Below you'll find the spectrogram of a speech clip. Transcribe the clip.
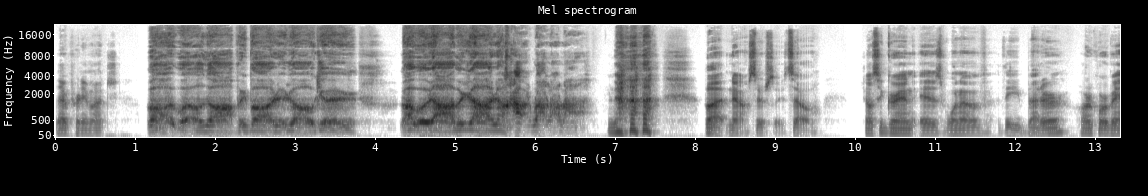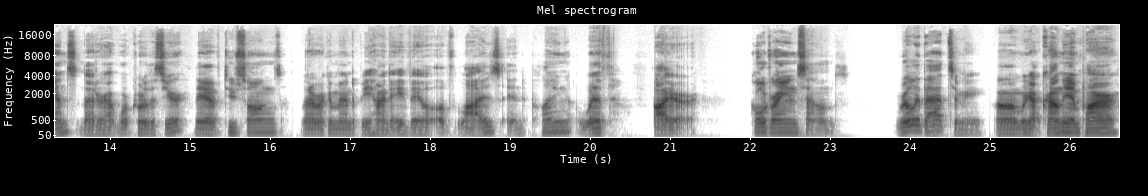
They're pretty much. I will not be born in I will not be But no, seriously. So, Chelsea Grin is one of the better hardcore bands that are at Warped Tour this year. They have two songs that I recommend Behind a Veil of Lies and Playing with Fire. Coldrain sounds really bad to me. Um, we got Crown the Empire.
